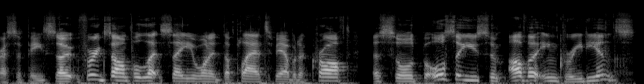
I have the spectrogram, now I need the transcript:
recipe. So for example, let's say you wanted the player to be able to craft a sword but also use some other ingredients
